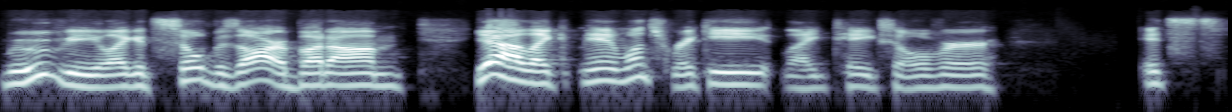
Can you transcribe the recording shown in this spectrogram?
movie. Like it's so bizarre. But um yeah, like man, once Ricky like takes over, it's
